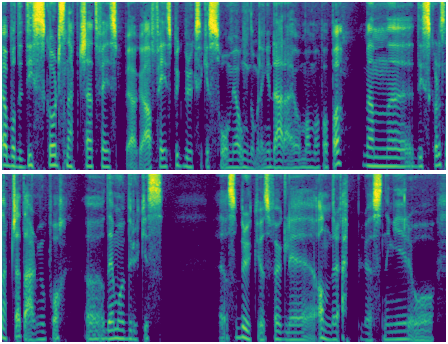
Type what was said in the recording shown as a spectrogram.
ja, både Discord, Snapchat, Facebook ja, Facebook brukes ikke så mye av ungdommer lenger, der er jo mamma og pappa. Men uh, Discord og Snapchat er de jo på, og, det må jo brukes. Uh, så bruker vi jo selvfølgelig andre app-løsninger, og,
